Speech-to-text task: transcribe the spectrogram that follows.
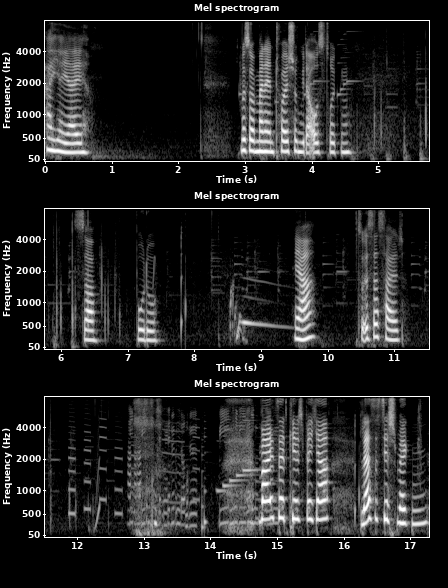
Eieiei. Ich muss aber meine Enttäuschung wieder ausdrücken. So, Bodo. Ja, so ist das halt. Mahlzeit, Kirschbecher. Lass es dir schmecken.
